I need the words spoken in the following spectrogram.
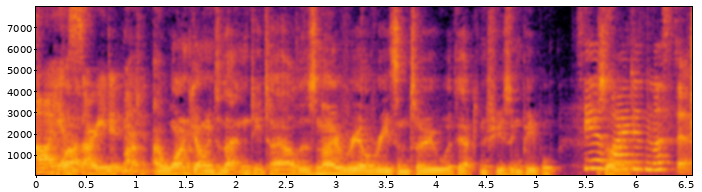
Oh, yes, But sorry, you did mention I, that. I won't go into that in detail. There's no real reason to without confusing people. See, that's So- why I didn't list it.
